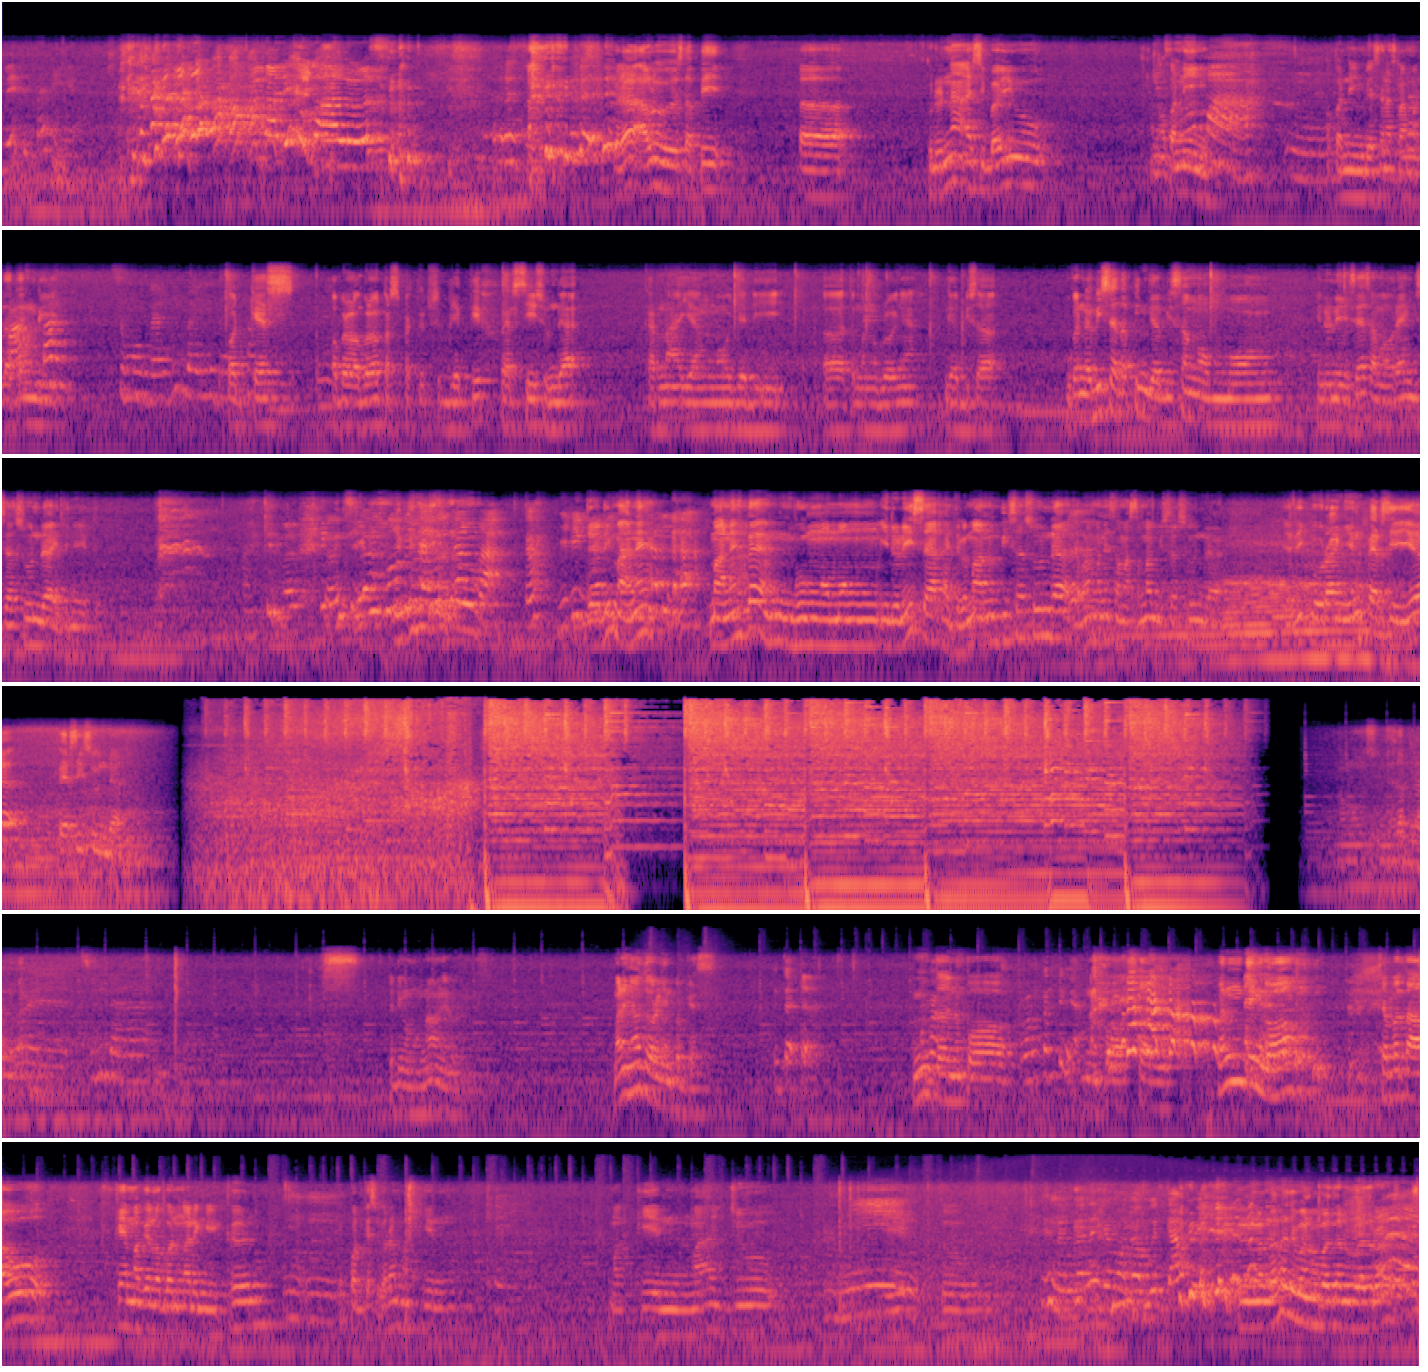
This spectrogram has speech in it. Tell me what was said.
Tadi ya. Tadi juga halus. padahal halus tapi eh kuduna Asi Bayu. Opening Hmm. opening biasanya selamat datang di Semoga podcast obrol-obrol perspektif subjektif versi Sunda. Karena yang mau jadi eh, teman ngobrolnya nggak bisa bukan nggak bisa tapi nggak bisa ngomong Indonesia sama orang yang bisa Sunda intinya itu Jadi gue bisa itu. nggak? Jadi jadi mana mana teh bung ngomong Indonesia kan jelema anu bisa Sunda karena mana sama-sama bisa Sunda jadi kurangin versi ya versi Sunda mana nyawa tuh orang yang podcast Ente, Emang tuh nempo emang penting ya? nempo story penting dong siapa tahu kayak makin loba ngaringikeun Mm-mm. podcast orang makin makin maju Amin. gitu Nontonnya cuma gabut kafe. nontonnya cuma buatan-buatan aja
